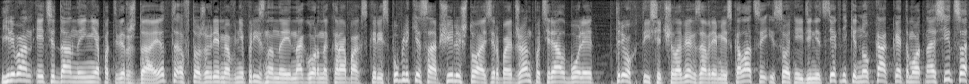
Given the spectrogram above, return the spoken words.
Ереван эти данные не подтверждает. В то же время в непризнанной Нагорно-Карабахской республике сообщили, что Азербайджан потерял более трех тысяч человек за время эскалации и сотни единиц техники. Но как к этому относиться,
